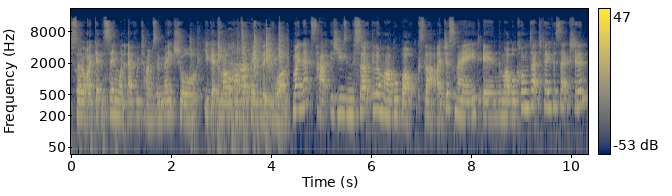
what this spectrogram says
so I get the same one every time so make sure you get the marble contact paper that you want. My next hack is using the circular marble box that I just made in the marble contact paper section.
